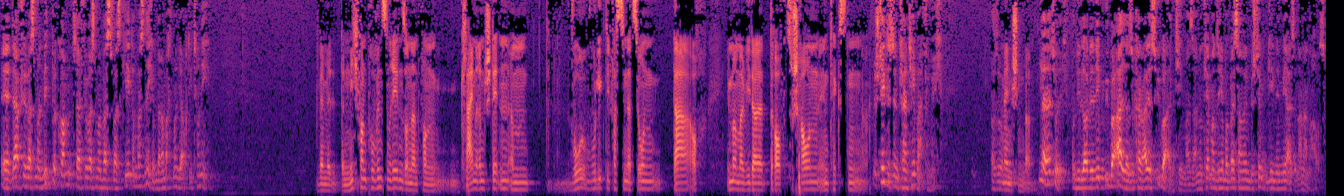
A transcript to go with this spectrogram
Äh, dafür, was man mitbekommt, dafür, was man, was, was geht und was nicht. Und daran macht man ja auch die Tournee wenn wir dann nicht von Provinzen reden, sondern von kleineren Städten, ähm, wo, wo liegt die Faszination da auch immer mal wieder drauf zu schauen in Texten? Städte sind kein Thema für mich. Also, Menschen dann. Ja, natürlich. Und die Leute leben überall, also kann alles überall ein Thema sein. Nun kennt man sich aber besser in bestimmten Gegenden mehr als in anderen aus.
